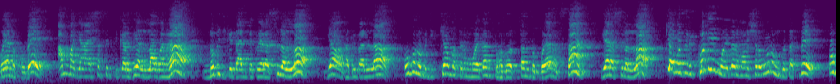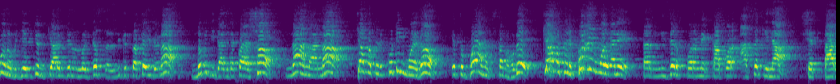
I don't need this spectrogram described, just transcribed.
বয়ান হবে? আম্মা জানা আয়েশা সিদ্দিকা রাদিয়াল্লাহু আনহা নবীজিকে ডাক দেখো ইয়া রাসূলুল্লাহ, ইয়া হাবিবাল্লাহ, ওগো নবীজি, কিয়ামতের ময়দান তো হবে অত্যন্ত ভয়ানক স্থান ইয়া রাসূলুল্লাহ, কিয়ামতের কঠিন ময়দান মানুষের উলঙ্গ থাকবে। ওগো নবীজি একজন কি আরেকজনের লজ্জাস্থানের দিকে তাকাইবে না। নবীজি ডাক দেখো আয়েশা, না না না, কিয়ামতের কঠিন ময়দান এত ভয়ানক স্থান হবে। কিয়ামতের কঠিন ময়দানে তার নিজের পরনে কাপড় আছে কিনা, সে তার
